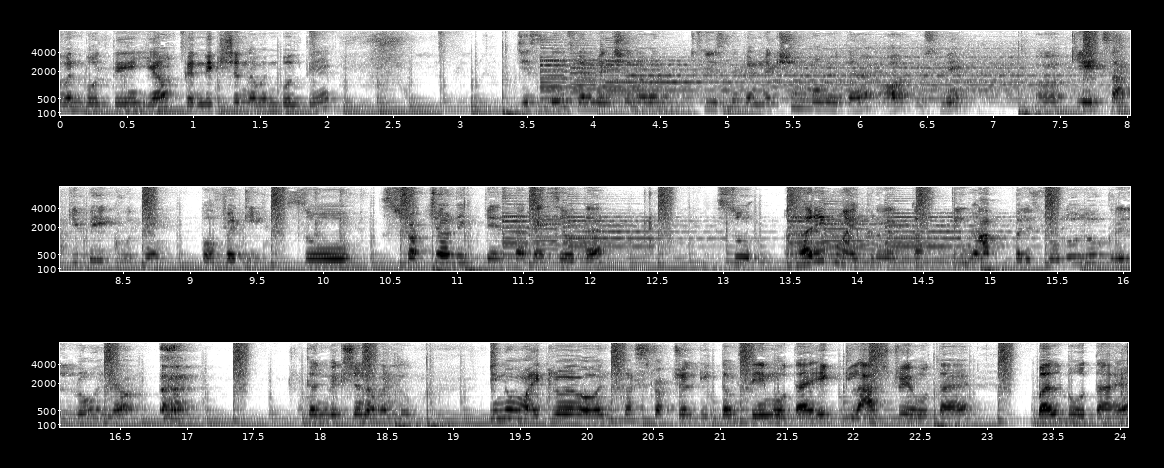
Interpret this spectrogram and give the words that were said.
अवन बोलते हैं या कन्वेक्शन अवन बोलते हैं जिसमें कन्वेक्शन अवन जिसमें कन्वेक्शन मोड होता है और उसमें केक्स आपके बेक होते हैं परफेक्टली सो स्ट्रक्चर देखते हैं इसका कैसे होता है. सो so, हर एक माइक्रोवेव का तीन आप भले सोलो लो ग्रिल लो या कन्वेक्शन अवन लो. तीनों माइक्रोवेव ओवन का स्ट्रक्चर एकदम सेम होता है. एक ग्लास ट्रे होता है बल्ब होता है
